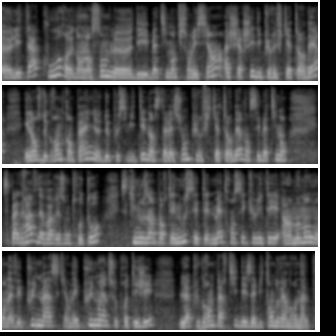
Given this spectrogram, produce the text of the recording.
euh, l'État court euh, dans l'ensemble euh, des bâtiments qui sont les siens à chercher des purificateurs d'air et lance de grandes campagnes de possibilités d'installation de purificateurs d'air dans ces bâtiments. C'est pas grave d'avoir raison trop tôt. Ce qui nous importait, nous, c'était de mettre en sécurité à un moment où on n'avait plus de masques et on n'avait plus de moyens de se protéger, la plus grande partie des habitants d'Auvergne-Rhône-Alpes.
